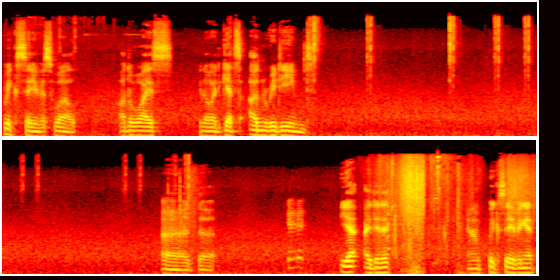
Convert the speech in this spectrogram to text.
quick save as well. Otherwise, you know, it gets unredeemed. Uh, the... Yeah, I did it. And I'm quick saving it.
